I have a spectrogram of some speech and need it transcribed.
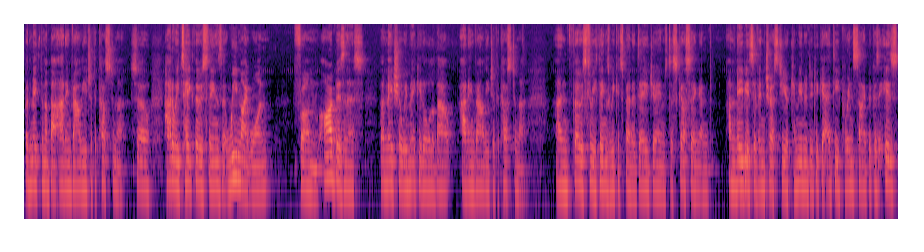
but make them about adding value to the customer? So how do we take those things that we might want from our business but make sure we make it all about adding value to the customer? And those three things we could spend a day james discussing and and maybe it's of interest to your community to get a deeper insight because it is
